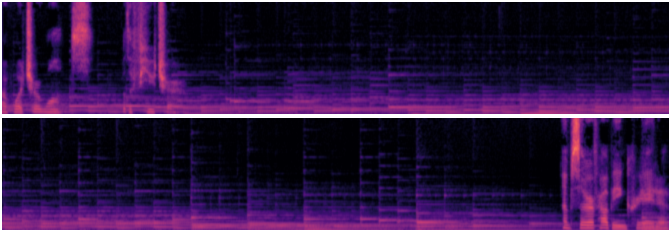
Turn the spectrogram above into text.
of what your wants for the future. Observe how being creative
